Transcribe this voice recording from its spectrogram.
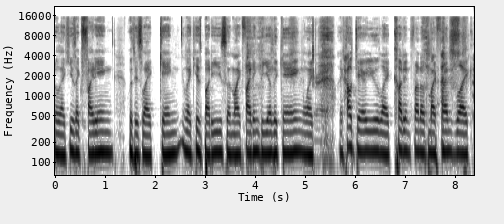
or like he's like fighting with his like gang like his buddies and like fighting the other gang like like how dare you like cut in front of my friends like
